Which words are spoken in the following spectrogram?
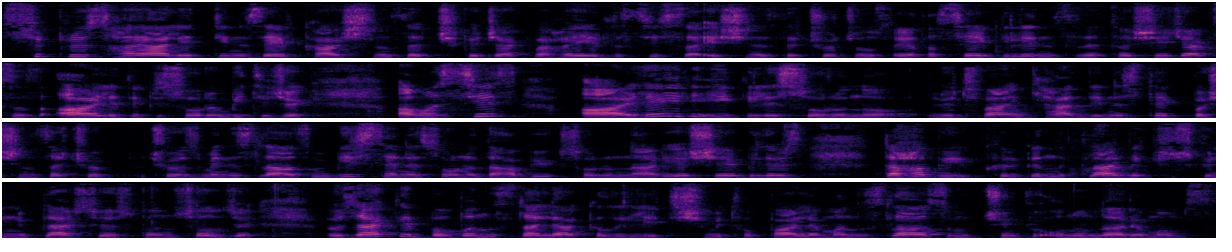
Sürpriz hayal ettiğiniz ev karşınıza çıkacak ve hayırlısıysa eşinizle, çocuğunuzla ya da sevgilinizle taşıyacaksınız. Ailedeki sorun bitecek. Ama siz aile ile ilgili sorunu lütfen kendiniz tek başınıza çözmeniz lazım. Bir sene sonra daha büyük sorunlar yaşayabiliriz. Daha büyük kırgınlıklar ve küskünlükler söz konusu olacak. Özellikle babanızla alakalı iletişimi toparlamanız lazım. Çünkü onunla aramamız,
